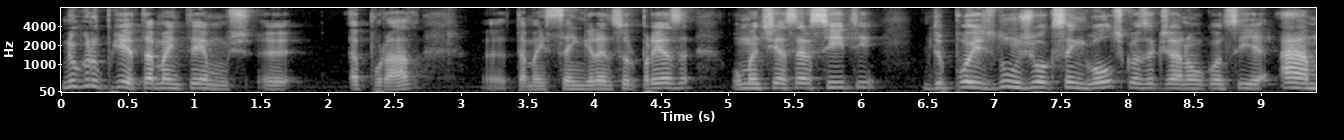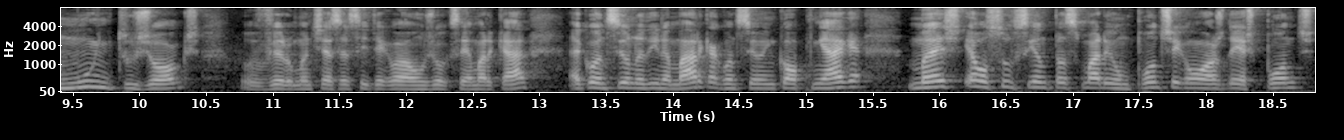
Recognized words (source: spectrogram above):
No grupo G também temos uh, apurado, uh, também sem grande surpresa, o Manchester City, depois de um jogo sem golos, coisa que já não acontecia há muitos jogos, ver o Manchester City acabar um jogo sem marcar. Aconteceu na Dinamarca, aconteceu em Copenhaga, mas é o suficiente para somarem um ponto, chegam aos 10 pontos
